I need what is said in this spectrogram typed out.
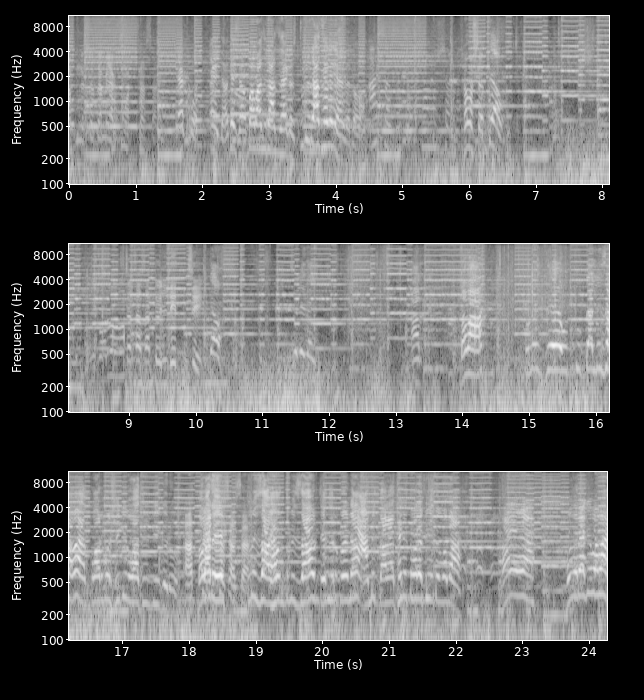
আপনার সাথে আমি একমত চাচা এই দাও দেখ বাবা রাজি হয়ে গেছে তুমি রাজি হয়ে গেছে বাবা আচ্ছা সমস্যা সমস্যা দাও। চাচা তুলে দিচ্ছে। দাও। আর বাবা তুমি যে উদ্যোগটা নিয়ে যাও হ্যাঁ, কর্মসূচি বাবা তুমি বিয়ে করো। আচ্ছা, বাবা রে আচ্ছা, আচ্ছা। তুমি যাও এখন তুমি যাও টেনশন করে না আমি দাঁড়া থেকে তোমার বিয়ে দেবো বাবা। হ্যাঁ বাবা মনে রাখি বাবা।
